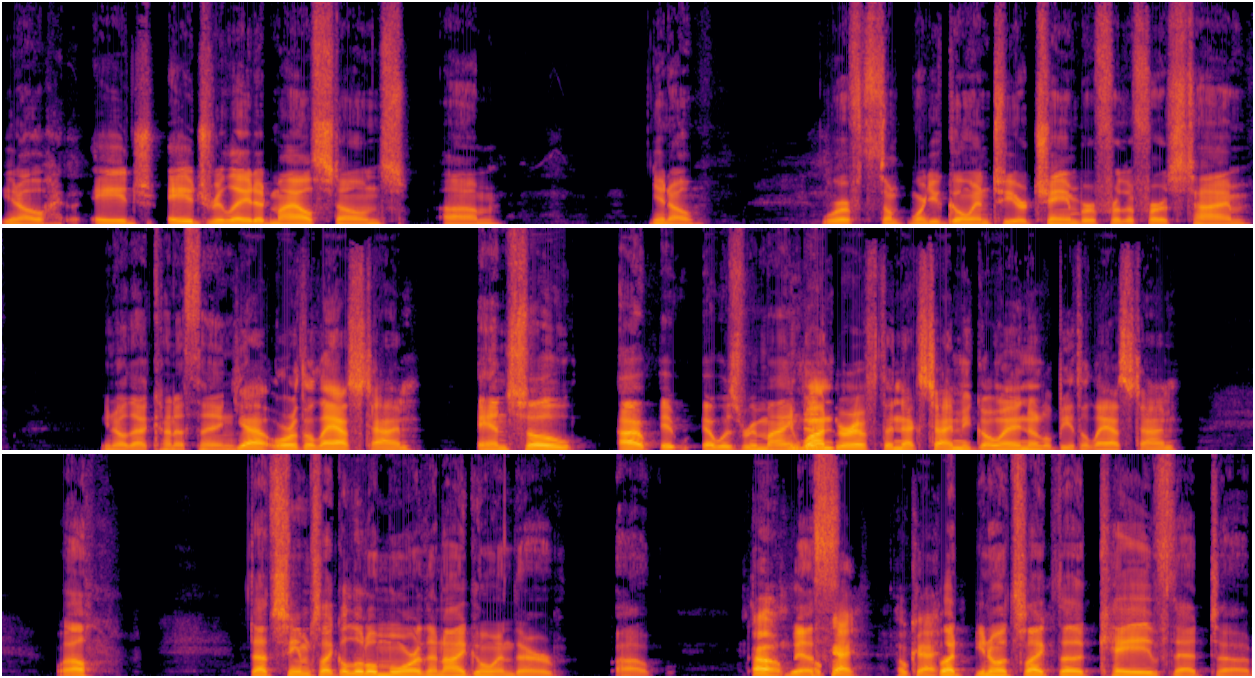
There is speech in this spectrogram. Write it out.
you know, age age related milestones. Um, you know, where if some when you go into your chamber for the first time, you know, that kind of thing. Yeah, or the last time. And so I it I was You reminded wonder if the next time you go in, it'll be the last time. well, that seems like a little more than I go in there uh, Oh, with. okay. Okay. But you know, it's like the cave that uh,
